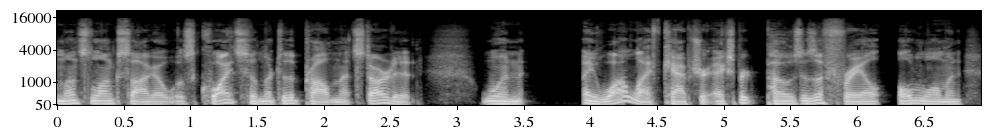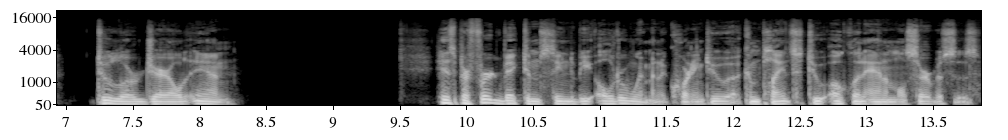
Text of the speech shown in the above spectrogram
months long saga was quite similar to the problem that started it when a wildlife capture expert posed as a frail old woman to lure Gerald in. His preferred victims seemed to be older women, according to uh, complaints to Oakland Animal Services.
